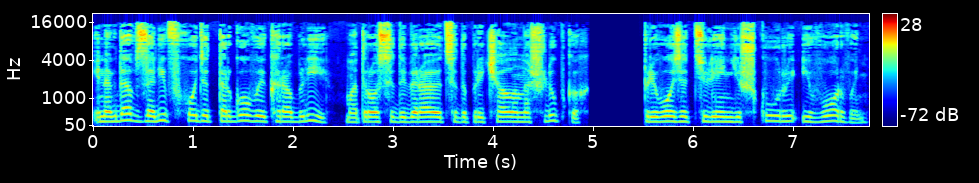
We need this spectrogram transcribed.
Иногда в залив входят торговые корабли, матросы добираются до причала на шлюпках, привозят тюленьи шкуры и ворвань.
